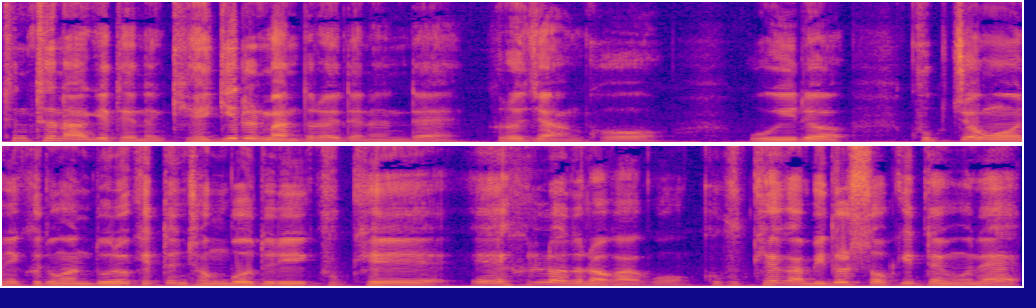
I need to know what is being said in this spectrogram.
튼튼하게 되는 계기를 만들어야 되는데 그러지 않고 오히려 국정원이 그동안 노력했던 정보들이 국회에 흘러들어가고 그 국회가 믿을 수 없기 때문에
